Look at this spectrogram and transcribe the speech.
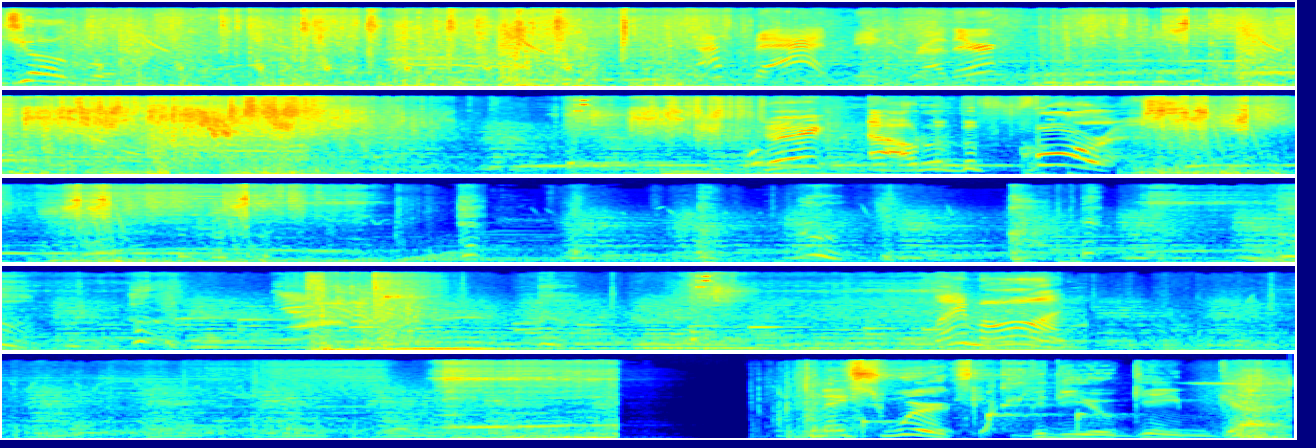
The jungle. Not bad, big brother. Stay out of the forest. Flame on. Nice work, video game guy.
